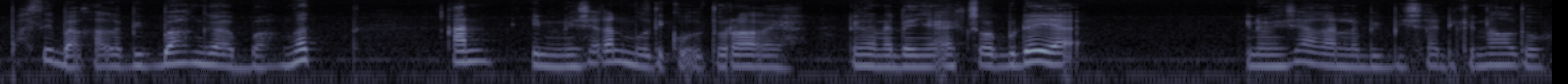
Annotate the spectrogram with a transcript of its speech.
pasti bakal lebih bangga banget kan Indonesia kan multikultural ya. Dengan adanya ekspor budaya, Indonesia akan lebih bisa dikenal tuh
